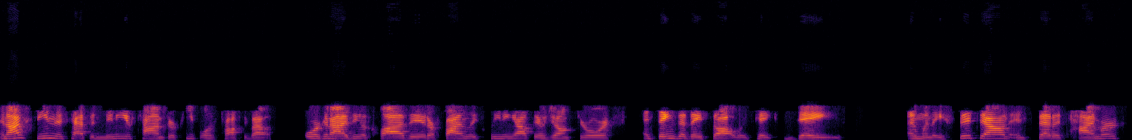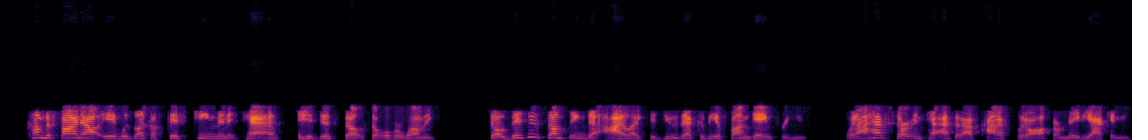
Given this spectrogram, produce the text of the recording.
And I've seen this happen many of times where people have talked about organizing a closet or finally cleaning out their junk drawer and things that they thought would take days. And when they sit down and set a timer, come to find out it was like a 15 minute task. It just felt so overwhelming. So this is something that I like to do that could be a fun game for you. When I have certain tasks that I've kind of put off, or maybe I can,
